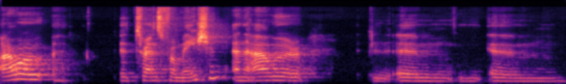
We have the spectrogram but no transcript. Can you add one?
our uh, transformation and our um, um,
